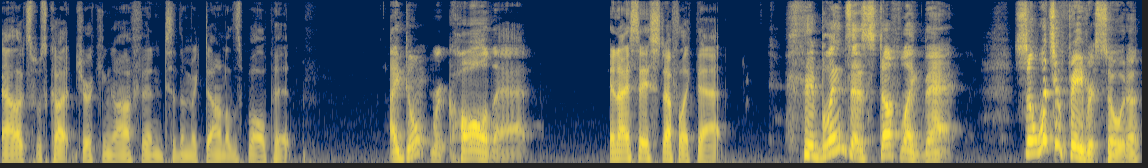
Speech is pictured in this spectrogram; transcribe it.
Alex was caught jerking off into the McDonald's ball pit. I don't recall that. And I say stuff like that. Blaine says stuff like that. So, what's your favorite soda?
